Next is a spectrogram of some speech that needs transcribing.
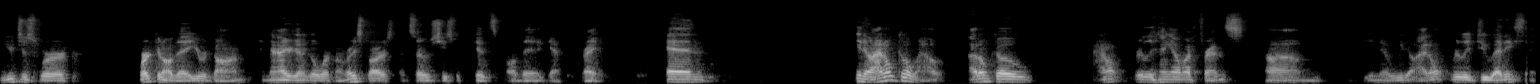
you just were working all day, you were gone, and now you're going to go work on race cars, and so she's with the kids all day again, right? And you know, I don't go out. I don't go I don't really hang out with my friends. Um, you know, we don't, I don't really do anything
